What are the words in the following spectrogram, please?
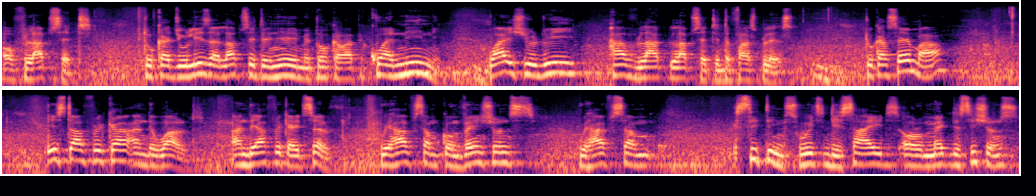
of LAPSET. Tukajiuliza LAPSET yenyewe imetoka wapi? Kwa nini? Why should we have lab, LAPSET in the first place? Tukasema East Africa and the world and the Africa itself, we have some conventions, we have some sittings which decides or make decisions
